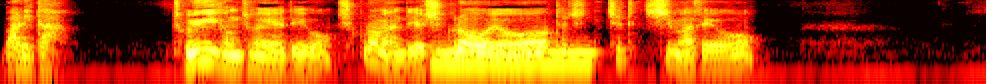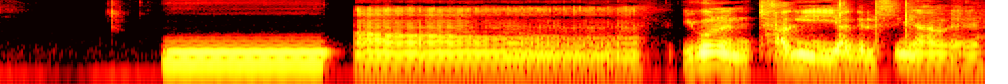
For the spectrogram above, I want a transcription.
말이다. 조용히 경청해야 돼요. 시끄러우면 안 돼요. 시끄러워요. 채- 채택 치지 마세요. 어, 이거는 자기 이야기를 쓰냐, 왜.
